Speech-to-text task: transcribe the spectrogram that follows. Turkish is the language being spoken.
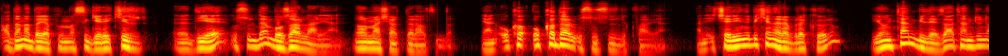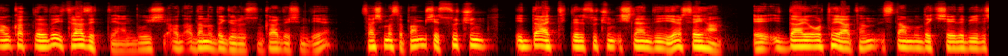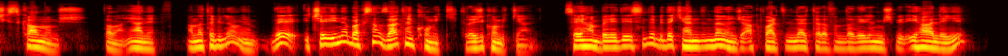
Adana'da yapılması gerekir e, diye usulden bozarlar yani normal şartlar altında. Yani o, o kadar usulsüzlük var yani. Hani içeriğini bir kenara bırakıyorum. Yöntem bile zaten dün avukatları da itiraz etti yani bu iş Ad- Adana'da görülsün kardeşim diye. Saçma sapan bir şey. Suçun iddia ettikleri suçun işlendiği yer Seyhan. E, iddiayı ortaya atan İstanbul'daki şeyle bir ilişkisi kalmamış falan. Yani anlatabiliyor muyum? Ve içeriğine baksan zaten komik, trajikomik yani. Seyhan Belediyesi'nde bir de kendinden önce AK Partililer tarafında verilmiş bir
